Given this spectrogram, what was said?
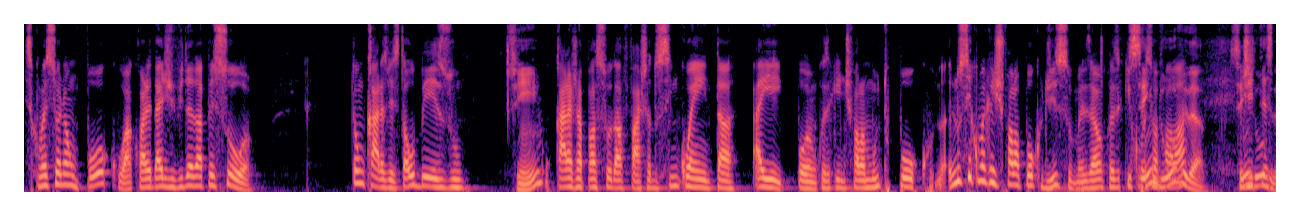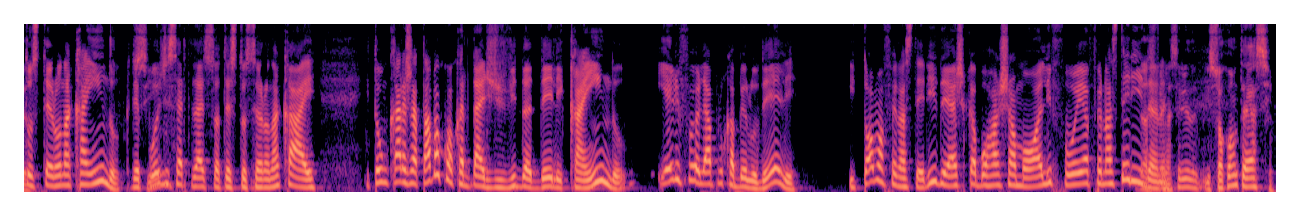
Você começa a olhar um pouco a qualidade de vida da pessoa. Então o cara às vezes tá obeso. Sim. O cara já passou da faixa dos 50. Aí, pô, é uma coisa que a gente fala muito pouco. Eu não sei como é que a gente fala pouco disso, mas é uma coisa que dúvida. a falar Sem de dúvida. testosterona caindo. Depois Sim. de certa idade sua testosterona cai. Então o cara já tava com a qualidade de vida dele caindo, e ele foi olhar pro cabelo dele e toma fenasterida e acha que a borracha mole foi a fenasterida, Da né? finasterida. Isso acontece.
